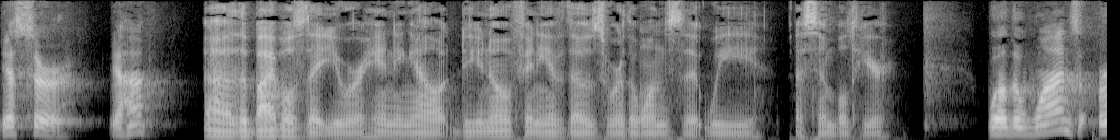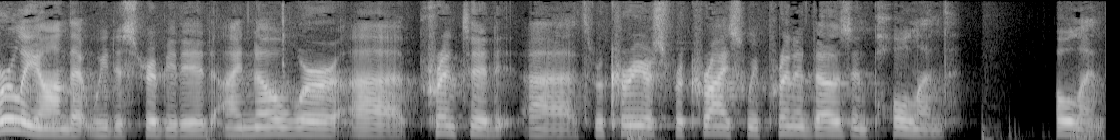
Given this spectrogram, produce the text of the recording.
Yes, sir. Yeah. Huh? Uh, the Bibles that you were handing out, do you know if any of those were the ones that we assembled here? Well, the ones early on that we distributed, I know were uh, printed uh, through Couriers for Christ. We printed those in Poland. Poland.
